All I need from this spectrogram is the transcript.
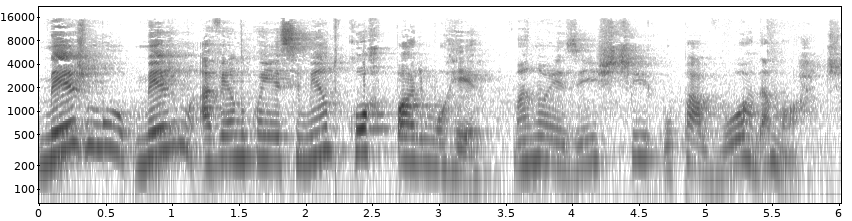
Mesmo, mesmo havendo conhecimento, o corpo pode morrer, mas não existe o pavor da morte.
